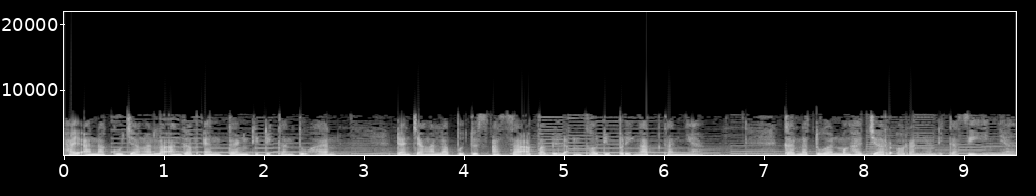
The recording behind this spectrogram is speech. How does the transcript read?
Hai anakku, janganlah anggap enteng didikan Tuhan, dan janganlah putus asa apabila engkau diperingatkannya. Karena Tuhan menghajar orang yang dikasihinya,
